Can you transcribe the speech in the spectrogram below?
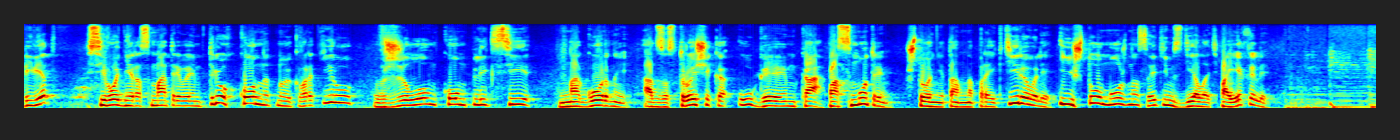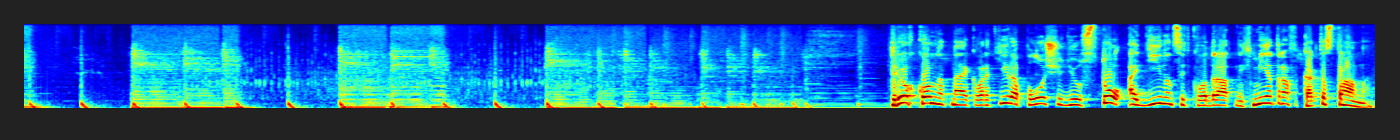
привет! Сегодня рассматриваем трехкомнатную квартиру в жилом комплексе Нагорный от застройщика УГМК. Посмотрим, что они там напроектировали и что можно с этим сделать. Поехали! Трехкомнатная квартира площадью 111 квадратных метров. Как-то странно.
